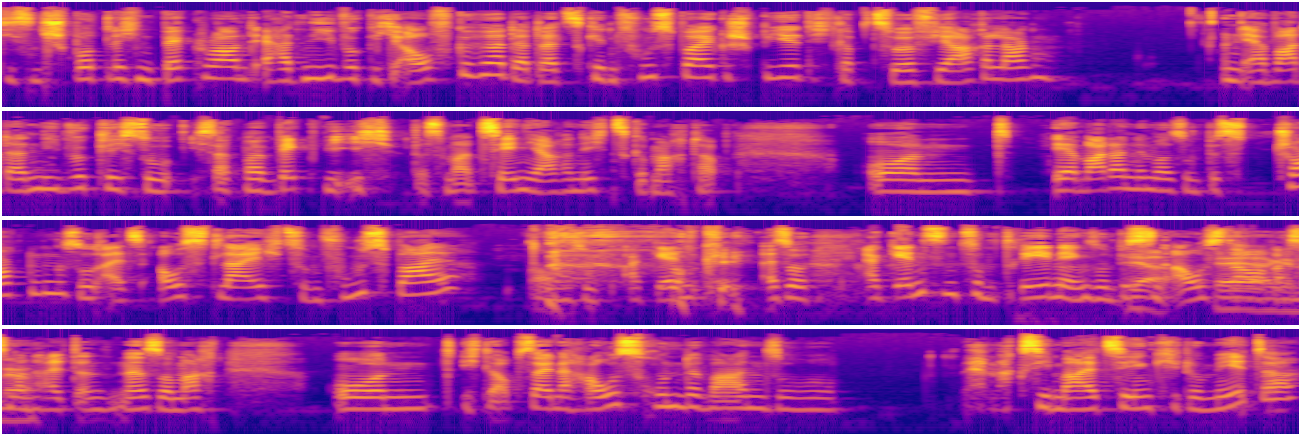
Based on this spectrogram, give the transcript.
diesen sportlichen Background. Er hat nie wirklich aufgehört. Er hat als Kind Fußball gespielt, ich glaube zwölf Jahre lang. Und er war dann nie wirklich so, ich sag mal, weg wie ich, dass mal zehn Jahre nichts gemacht habe. Und er war dann immer so ein bisschen joggen, so als Ausgleich zum Fußball. Auch so ergän Okay. Also ergänzend zum Training, so ein bisschen Ja, Ausdauer, ja, was genau. man halt dann ne, so macht. Und ich glaube, seine Hausrunde waren so maximal zehn Kilometer.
